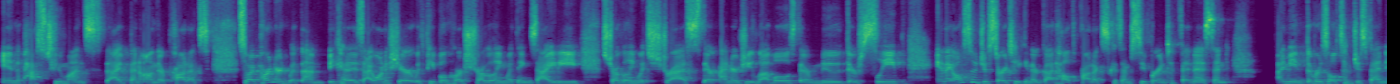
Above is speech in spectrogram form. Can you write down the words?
in the past two months that I've been on their products. So I partnered with them because I want to share it with people who are struggling with anxiety, struggling with stress, their energy levels, their mood, their sleep. And I also just started taking their gut health products because I'm super into fitness and I mean, the results have just been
